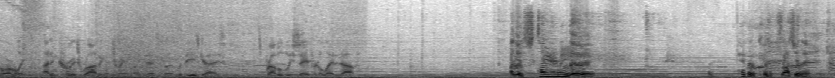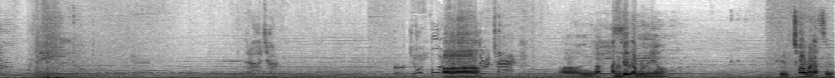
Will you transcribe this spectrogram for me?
Normally, I'd encourage robbing a train like this, but with these guys, it's probably safer to light it up. 아니, 스턴 했는데, 핵을 계속 쏴지네? Ah. attack. 아, 이거 안 되나 보네요. 이거 처음 알았어요.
